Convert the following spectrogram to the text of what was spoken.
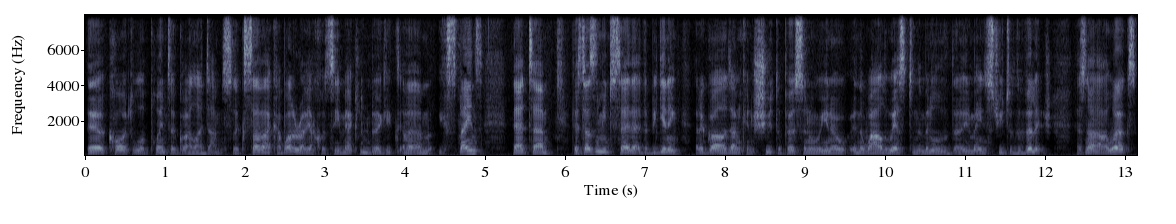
the court will appoint a Goel Adam. So the Ksava Kabbalah, Rav Yaakov Mecklenburg um, explains that um, this doesn't mean to say that at the beginning that a Goel Adam can shoot the person, you know, in the Wild West in the middle of the main street of the village. That's not how it works.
